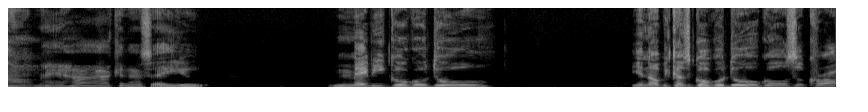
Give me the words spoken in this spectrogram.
oh man, how, how can I say you? Maybe Google Duo, you know, because Google Duo goes across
